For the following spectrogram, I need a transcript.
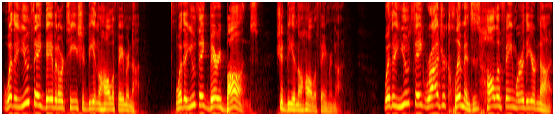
Whether you think David Ortiz should be in the Hall of Fame or not, whether you think Barry Bonds should be in the Hall of Fame or not, whether you think Roger Clemens is Hall of Fame worthy or not,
